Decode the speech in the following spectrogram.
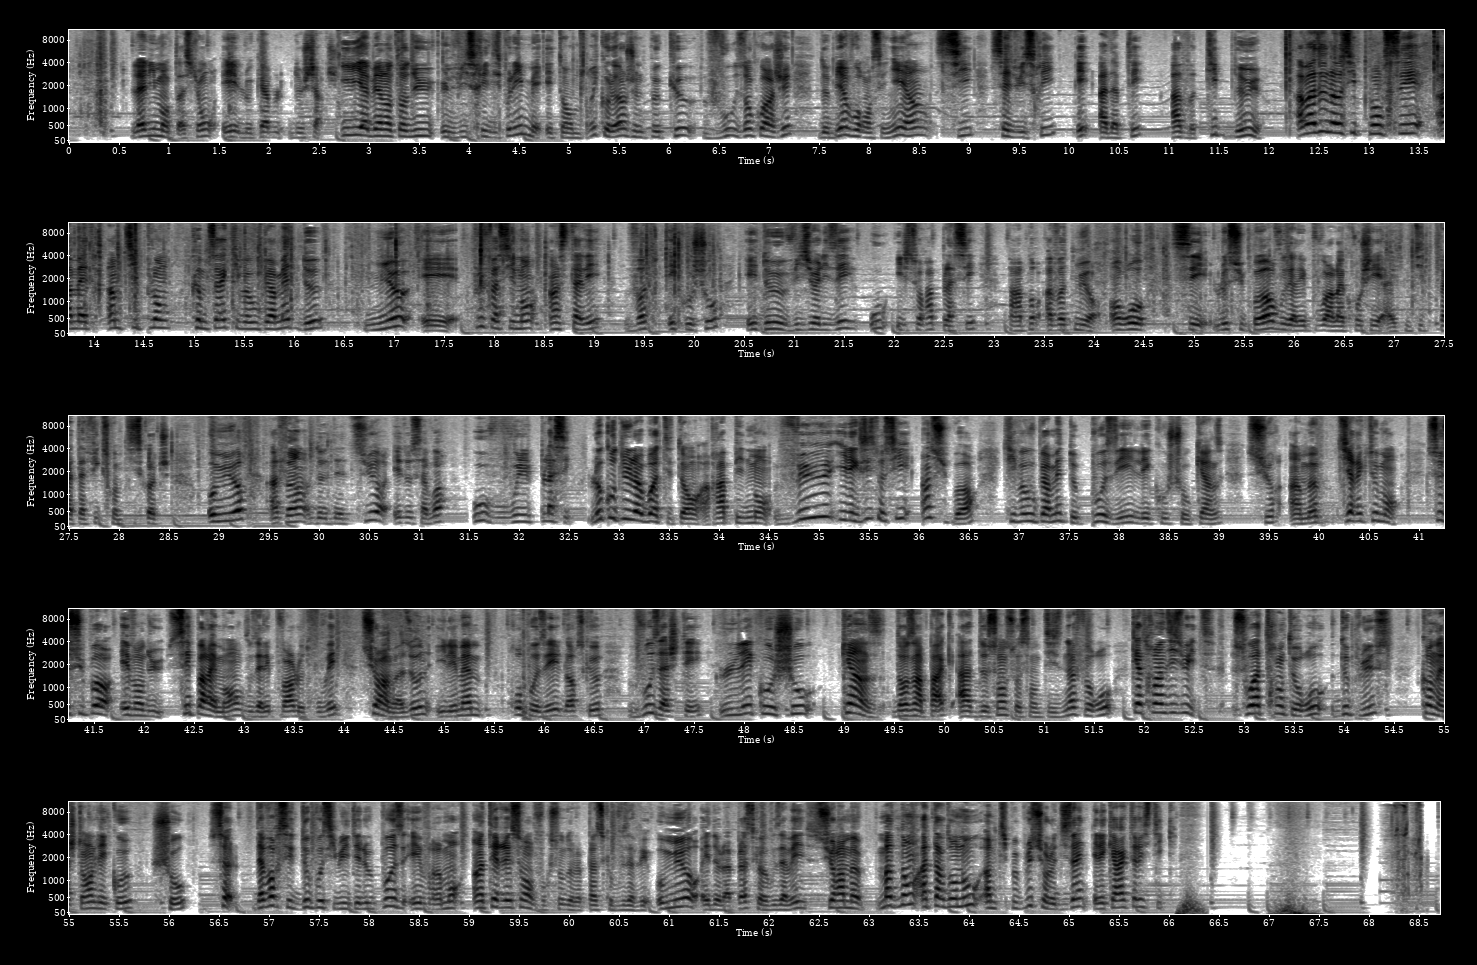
l'alimentation et le câble de charge. Il y a bien entendu une visserie disponible, mais étant bricoleur, je ne peux que vous encourager de bien vous renseigner hein, si cette visserie est adaptée à votre type de mur. Amazon a aussi pensé à mettre un petit plan comme ça qui va vous permettre de mieux et plus facilement installer votre Echo Show et de visualiser où il sera placé par rapport à votre mur. En gros, c'est le support, vous allez pouvoir l'accrocher avec une petite pâte à fixe ou un petit scotch au mur afin d'être sûr et de savoir où vous voulez le placer. Le contenu de la boîte étant rapidement vu, il existe aussi un support qui va vous permettre de poser l'Echo Show 15 sur un meuble directement. Ce support est vendu séparément, vous allez pouvoir le trouver sur Amazon, il est même proposé lorsque vous achetez l'Echo Show 15 dans un pack à 279,98€, soit 30 euros de plus qu'en achetant l'Echo Show seul. D'avoir ces deux possibilités de pose est vraiment intéressant en fonction de la place que vous avez au mur et de la place que vous avez sur un meuble. Maintenant, attardons-nous un petit peu plus sur le design et les caractéristiques.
